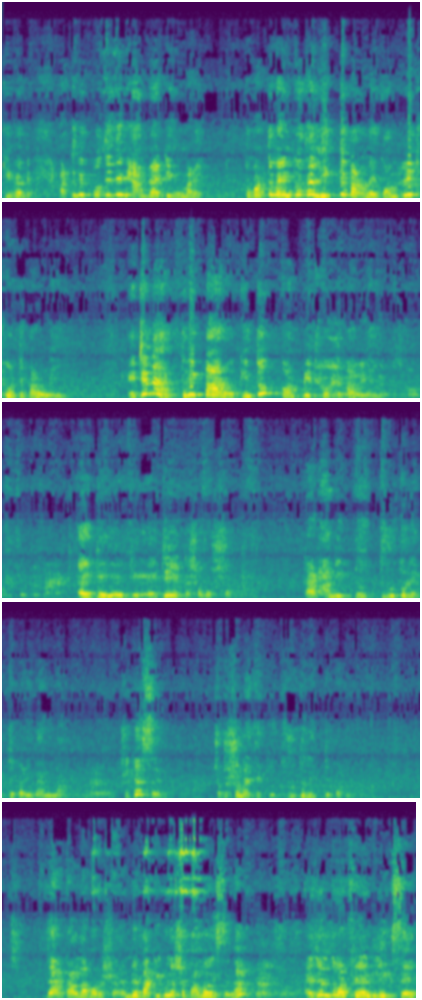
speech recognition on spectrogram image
কীভাবে আর তুমি প্রতিদিন হ্যান্ড রাইটিং মানে তোমার তো মেইন কথা লিখতে পারো নাই কমপ্লিট করতে পারো নাই। এটা না তুমি পারো কিন্তু কমপ্লিট করতে পারো না। এইটাই এইটাই এইটাই একটা সমস্যা। কারণ আমি দ্রুত লিখতে পারি বাংলা। হ্যাঁ। ঠিক আছে? ছোট সময় থেকে দ্রুত লিখতে পারি। যার কাল্লা ভরসা। এমনি বাকিগুলো সব ভালো হয়েছে না? হ্যাঁ এই জন্য তোমার ফ্রেন্ড লিখছে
